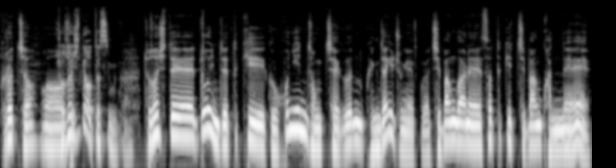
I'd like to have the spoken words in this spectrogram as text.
그렇죠. 어, 조선시대 어떻습니까? 조선시대도 이제 특히 그 혼인 정책은 굉장히 중요했고요. 지방관에서 특히 지방 관 내에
